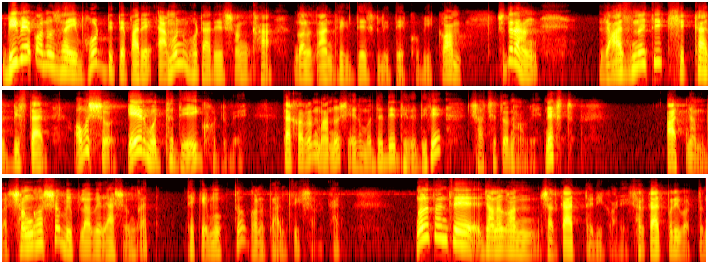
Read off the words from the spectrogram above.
বিবেক অনুযায়ী ভোট দিতে পারে এমন ভোটারের সংখ্যা গণতান্ত্রিক দেশগুলিতে খুবই কম। সুতরাং রাজনৈতিক শিক্ষার বিস্তার অবশ্য এর মধ্য দিয়েই ঘটবে। তার কারণ মানুষ এর মধ্যে দিয়ে ধীরে ধীরে সচেতন হবে। নেক্সট। আট নম্বর। সংঘর্ষ বিপ্লবের আশঙ্কা থেকে মুক্ত গণতান্ত্রিক সরকার। গণতন্ত্রে জনগণ সরকার তৈরি করে, সরকার পরিবর্তন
